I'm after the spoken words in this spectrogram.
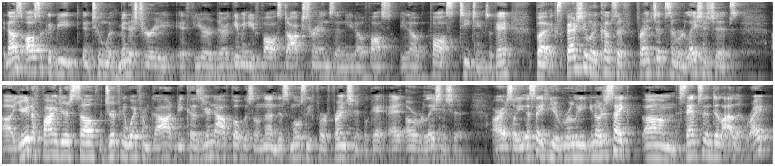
and also also could be in tune with ministry if you're they're giving you false doctrines and you know false you know false teachings. Okay, but especially when it comes to friendships and relationships. Uh, you're gonna find yourself drifting away from God because you're now focused on them. This is mostly for friendship, okay, or relationship. All right, so let's say you're really, you know, just like um, Samson and Delilah, right?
